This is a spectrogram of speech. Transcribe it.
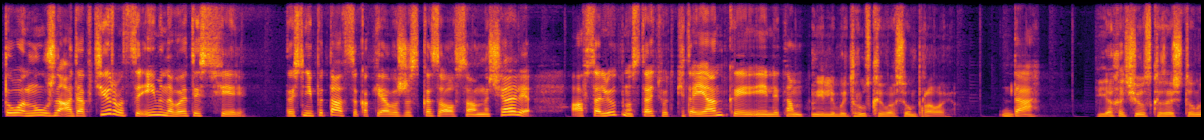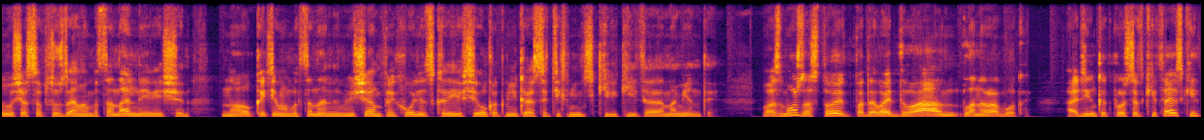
то нужно адаптироваться именно в этой сфере. То есть не пытаться, как я уже сказала в самом начале, абсолютно стать вот китаянкой или там... Или быть русской во всем правой. Да. Я хочу сказать, что мы сейчас обсуждаем эмоциональные вещи, но к этим эмоциональным вещам приходят, скорее всего, как мне кажется, технические какие-то моменты. Возможно, стоит подавать два плана работы. Один, как просят китайские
